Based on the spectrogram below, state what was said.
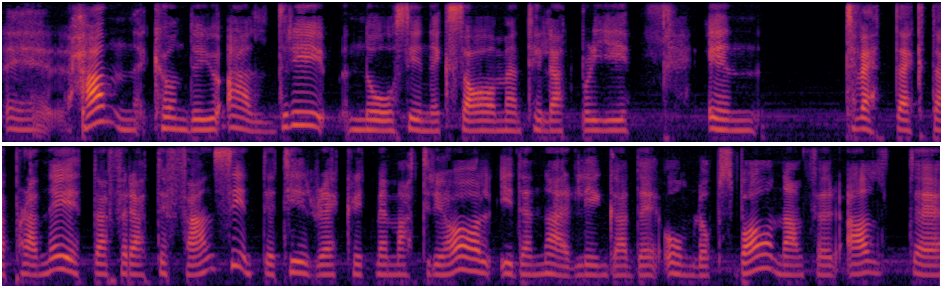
Eh, han kunde ju aldrig nå sin examen till att bli en tvättäkta planet därför att det fanns inte tillräckligt med material i den närliggande omloppsbanan för allt eh,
